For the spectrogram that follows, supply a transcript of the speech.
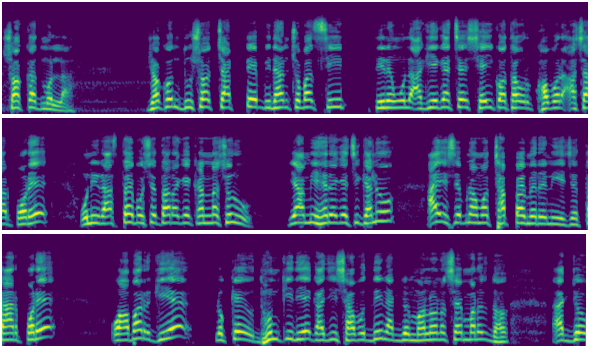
শক্কাত মোল্লা। যখন দুশো চারটে বিধানসভা সিট তৃণমূল আগিয়ে গেছে, সেই কথা ওর খবর আসার পরে উনি রাস্তায় বসে তার আগে কান্না শুরু, যে আমি হেরে গেছি কেন? আইএসএফ না আমার ছাপ্পা মেরে নিয়েছে। তারপরে ও আবার গিয়ে লোককে ধমকি দিয়ে গাজী সাবুদ্দিন একজন মাওলানা সাহেব মানুষ একজন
